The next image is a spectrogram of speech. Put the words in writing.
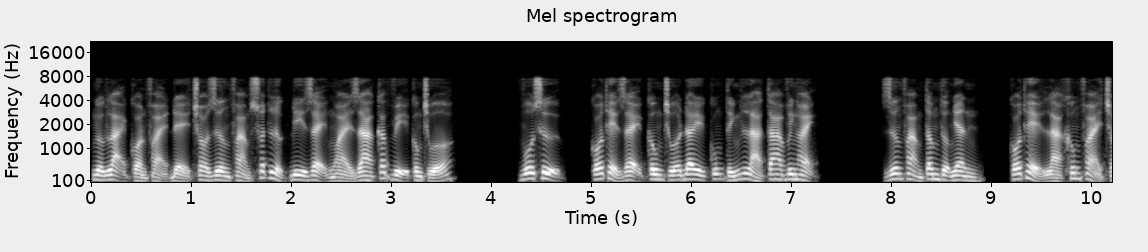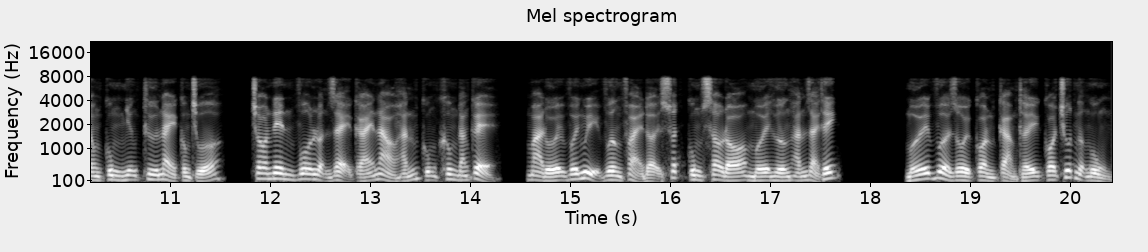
ngược lại còn phải để cho Dương Phàm xuất lực đi dạy ngoài ra các vị công chúa. Vô sự, có thể dạy công chúa đây cũng tính là ta vinh hạnh. Dương Phàm tâm thượng nhân, có thể là không phải trong cung những thứ này công chúa, cho nên vô luận dạy cái nào hắn cũng không đáng kể, mà đối với Ngụy Vương phải đợi xuất cung sau đó mới hướng hắn giải thích. Mới vừa rồi còn cảm thấy có chút ngượng ngùng,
